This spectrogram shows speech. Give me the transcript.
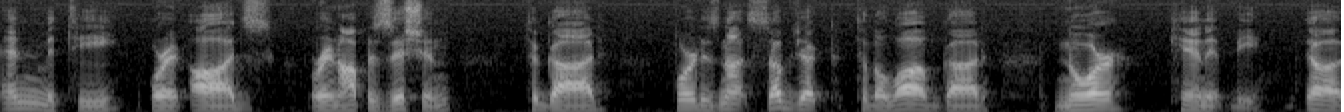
enmity, or at odds, or in opposition to God, for it is not subject to the law of God, nor can it be. Uh,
